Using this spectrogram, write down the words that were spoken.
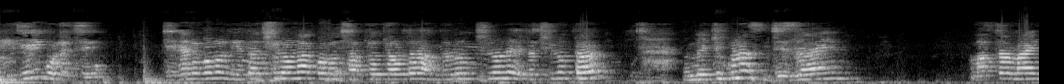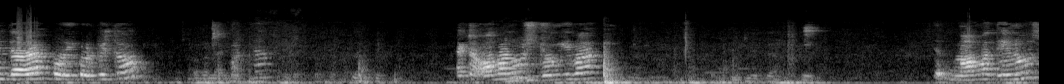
নিজেই বলেছে, যেখানে কোনো নেতা ছিল না, কোনো ছাত্র জনতার আন্দোলন ছিল না, এটা ছিল তার মেটিকুলাস ডিজাইন মাস্টার মাইন্ড দ্বারা পরিকল্পিত একটা অমানুষ জঙ্গিবাদ। মোহাম্মদ ইউনুস।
